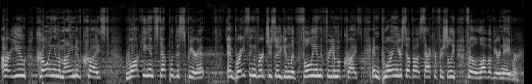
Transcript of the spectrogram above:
Are you growing in the mind of Christ, walking in step with the Spirit, embracing virtue so you can live fully in the freedom of Christ, and pouring yourself out sacrificially for the love of your neighbor?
